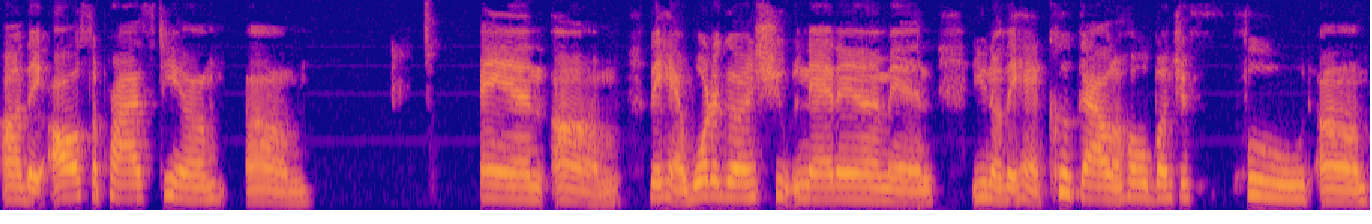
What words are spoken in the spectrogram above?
Uh, they all surprised him. Um, and um, they had water guns shooting at him, and you know they had cookout, a whole bunch of food. Um,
